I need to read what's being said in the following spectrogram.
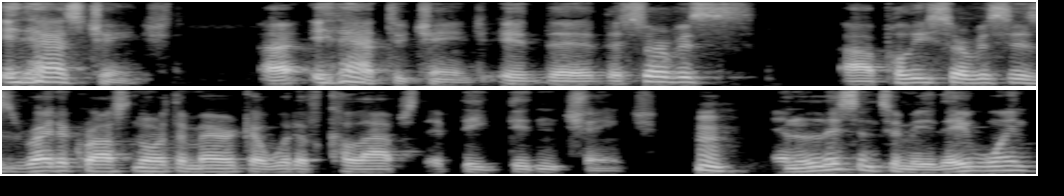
it has changed. Uh, it had to change. It, the the service, uh, police services right across North America would have collapsed if they didn't change. Hmm. And listen to me, they went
